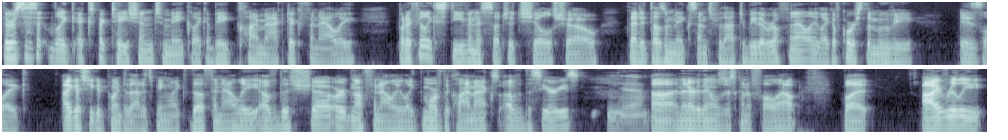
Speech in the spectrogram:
there's this like expectation to make like a big climactic finale, but I feel like Steven is such a chill show that it doesn't make sense for that to be the real finale. Like of course the movie is like I guess you could point to that as being like the finale of the show or not finale, like more of the climax of the series Yeah. uh, and then everything was just going to fall out. But I really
